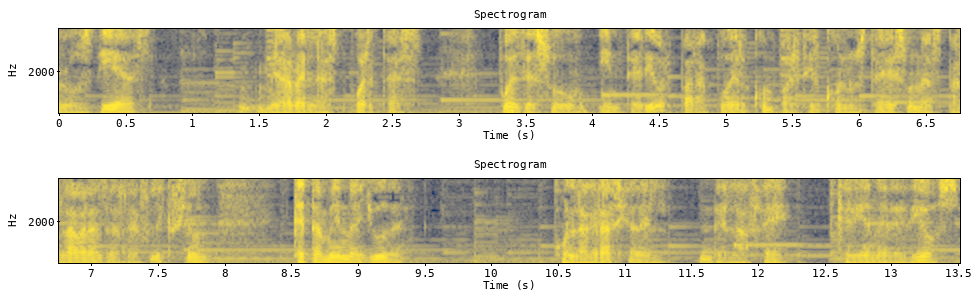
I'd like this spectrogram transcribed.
los días me abren las puertas pues de su interior para poder compartir con ustedes unas palabras de reflexión que también ayuden con la gracia de la fe que viene de Dios,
